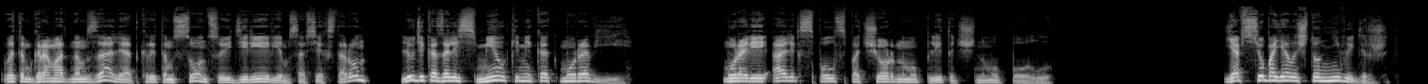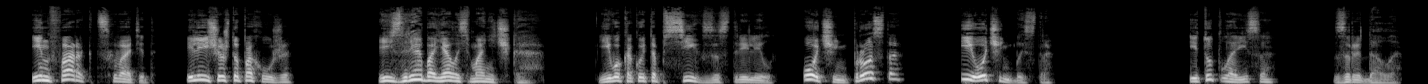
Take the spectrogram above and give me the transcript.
В этом громадном зале, открытом солнцу и деревьям со всех сторон, люди казались мелкими, как муравьи. Муравей Алекс полз по черному плиточному полу. Я все боялась, что он не выдержит. Инфаркт схватит или еще что похуже. И зря боялась Манечка. Его какой-то псих застрелил. Очень просто и очень быстро. И тут Лариса зарыдала.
